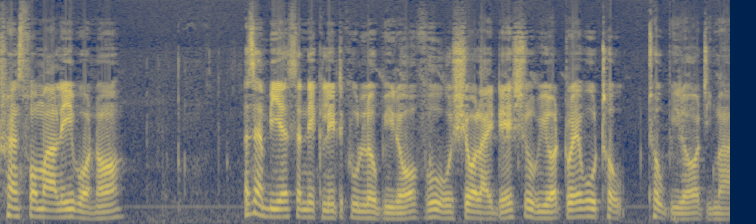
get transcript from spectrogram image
transformer လေးပေါ့နော် SMPS စနစ်ကလေးတစ်ခုလုပ်ပြီးတော့ volt ကို short လိုက်တယ် short ပြီးတော့တွဲဖို့ထုတ်ထုတ်ပြီးတော့ဒီမှာ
